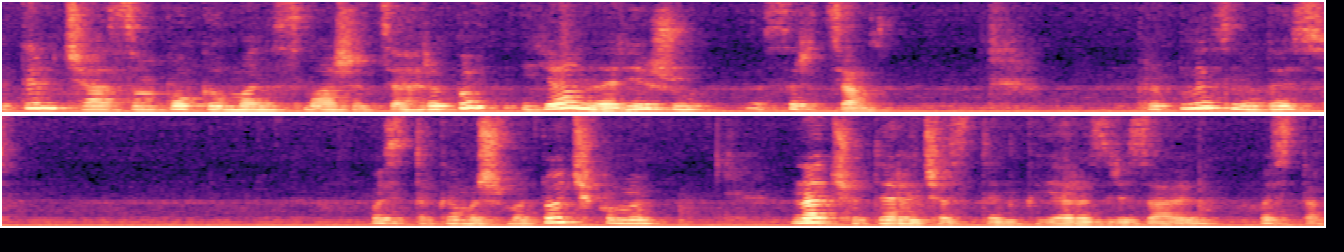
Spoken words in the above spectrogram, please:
Тим часом, поки в мене смажаться гриби, я наріжу серця. Приблизно десь ось такими шматочками. На 4 частинки я розрізаю. Ось так.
